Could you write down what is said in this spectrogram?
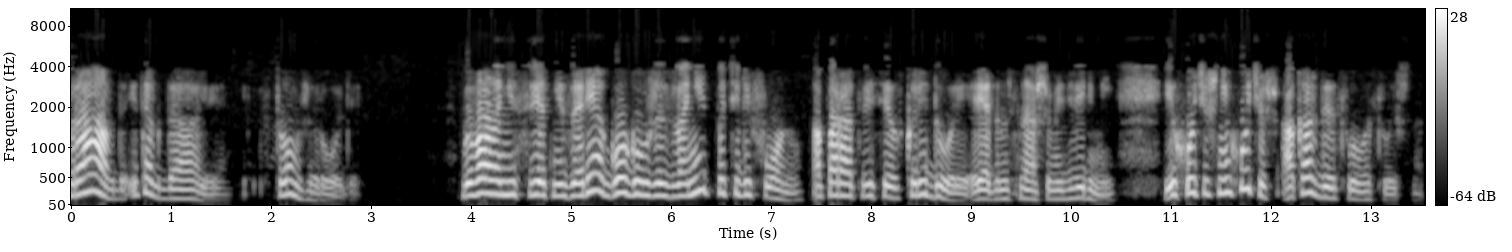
правда» и так далее, в том же роде. Бывало, ни свет ни заря, Гога уже звонит по телефону, аппарат висел в коридоре рядом с нашими дверьми, и хочешь не хочешь, а каждое слово слышно.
